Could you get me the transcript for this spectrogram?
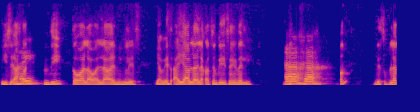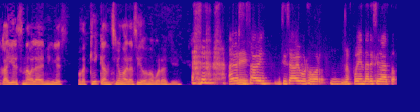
Y hasta entendí toda la balada en inglés. Ya ves, ahí habla de la canción que dice Nelly. Ajá. De su placa ayer es una balada en inglés. O sea, ¿qué canción habrá sido, no? Por aquí. A ver si saben, si saben, por favor, nos pueden dar ese dato.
